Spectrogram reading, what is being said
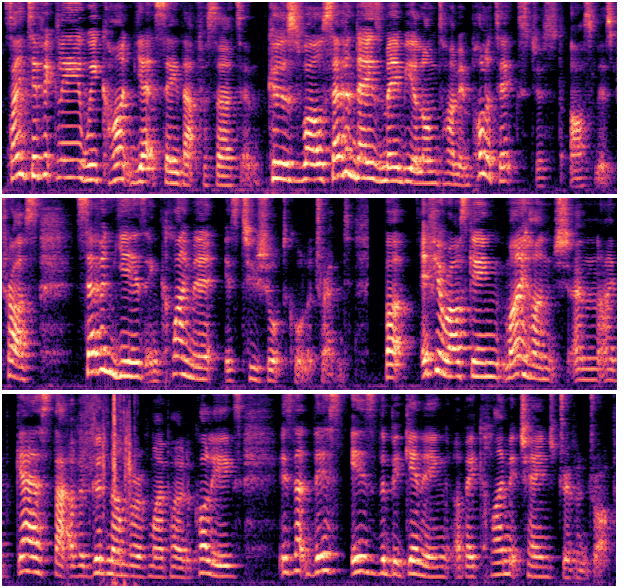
Scientifically, we can't yet say that for certain. Because while seven days may be a long time in politics, just ask Liz Truss, seven years in climate is too short to call a trend. But if you're asking, my hunch, and I guess that of a good number of my polar colleagues, is that this is the beginning of a climate change driven drop.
